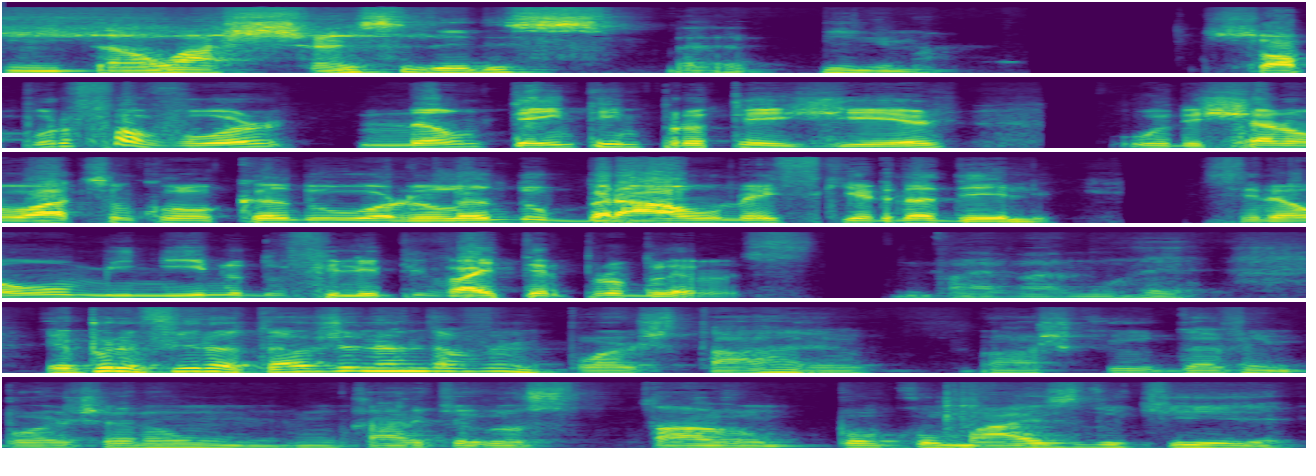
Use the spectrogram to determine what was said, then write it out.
Então a chance deles é mínima. Só por favor, não tentem proteger o Deshaun Watson colocando o Orlando Brown na esquerda dele. Senão o menino do Felipe vai ter problemas. Vai, vai morrer. Eu prefiro até o Julian Davenport, tá? Eu acho que o Davenport era um, um cara que eu gostava um pouco mais do que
